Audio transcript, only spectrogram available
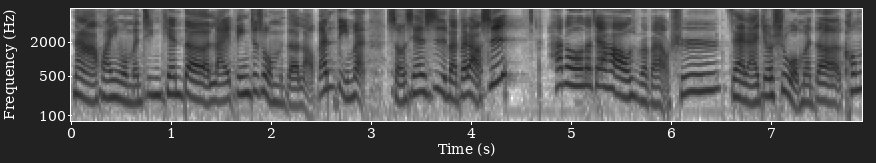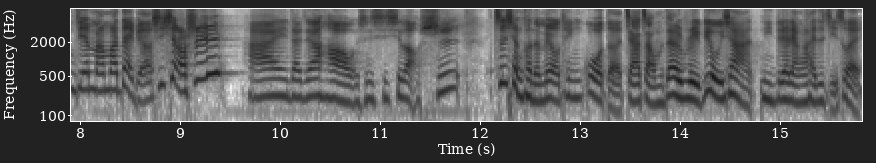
那欢迎我们今天的来宾，就是我们的老班底们。首先是白白老师。Hello，大家好，我是白白老师。再来就是我们的空间妈妈代表西西老师。嗨，大家好，我是西西老师。之前可能没有听过的家长，我们再 review 一下你的两个孩子几岁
